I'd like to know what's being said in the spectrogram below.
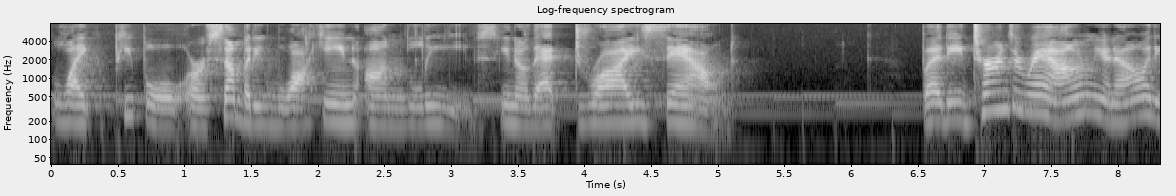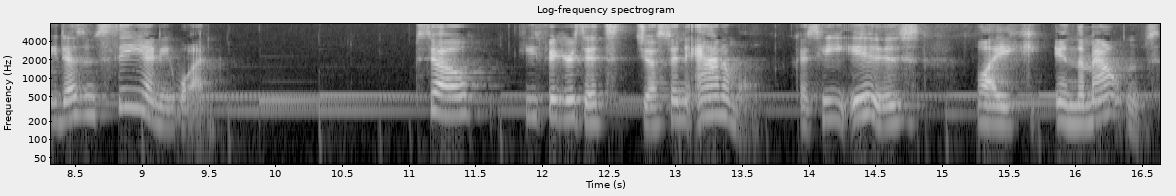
like people or somebody walking on leaves, you know, that dry sound. But he turns around, you know, and he doesn't see anyone. So he figures it's just an animal because he is like in the mountains.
